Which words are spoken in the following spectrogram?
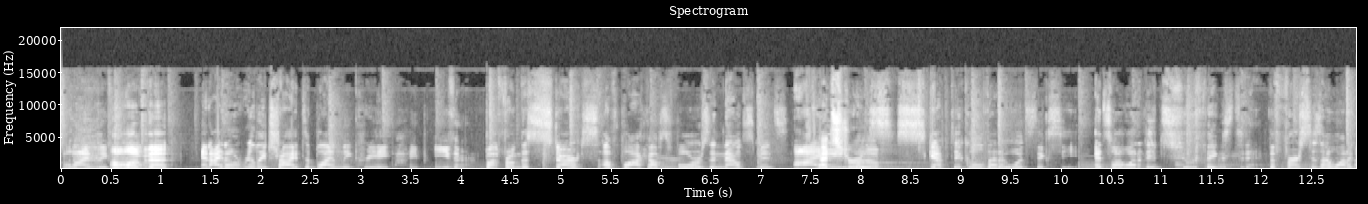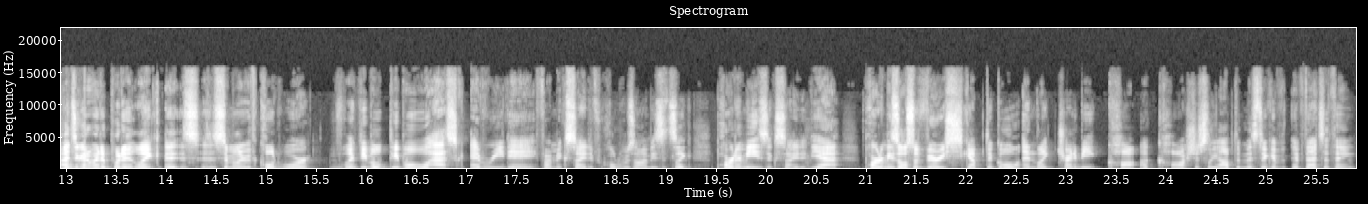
blindly I love that. And I don't really try to blindly create hype either. But from the start of Black Ops 4's announcements, I That's true, was skeptical that it would succeed. And so I want to do two things today. The first is I want to go That's a good way to put it. Like uh, s- similar with Cold War. Like people people will ask every day if I'm excited for Cold War Zombies. It's like part of me is excited, yeah. Part of me is also very skeptical and like trying to be cau- uh, cautiously optimistic if, if that's a thing.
